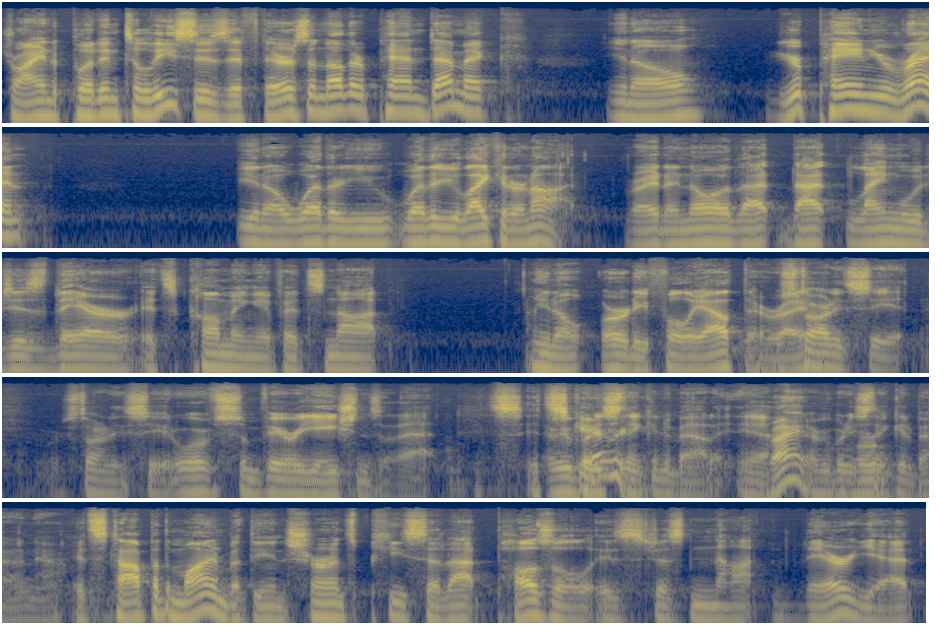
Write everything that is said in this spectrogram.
trying to put into leases if there's another pandemic, you know, you're paying your rent, you know, whether you whether you like it or not, right? I know that that language is there, it's coming if it's not, you know, already fully out there, right? starting to see it. We're starting to see it, or some variations of that. It's it's Everybody's scary. thinking about it. Yeah, Right. Everybody's We're- thinking about it now. It's top of the mind, but the insurance piece of that puzzle is just not there yet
